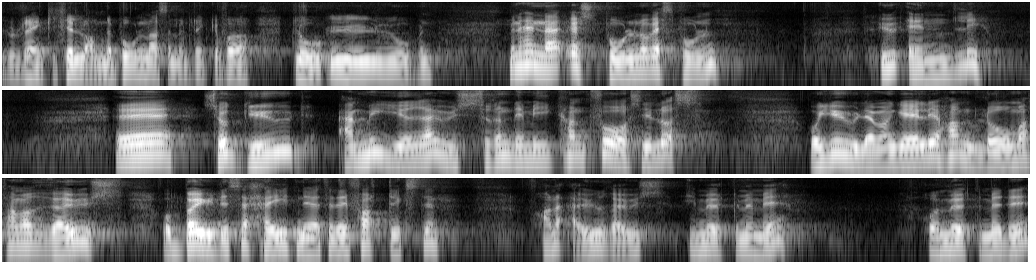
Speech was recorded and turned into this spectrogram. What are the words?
Du tenker ikke landet Polen, altså, men du tenker fra globen. Men hvor er Østpolen og Vestpolen? Uendelig. Eh, så Gud er mye rausere enn det vi kan forestille oss. Og Juleevangeliet handler om at han var raus og bøyde seg helt ned til de fattigste. Han er òg raus i møte med meg og i møte med det.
